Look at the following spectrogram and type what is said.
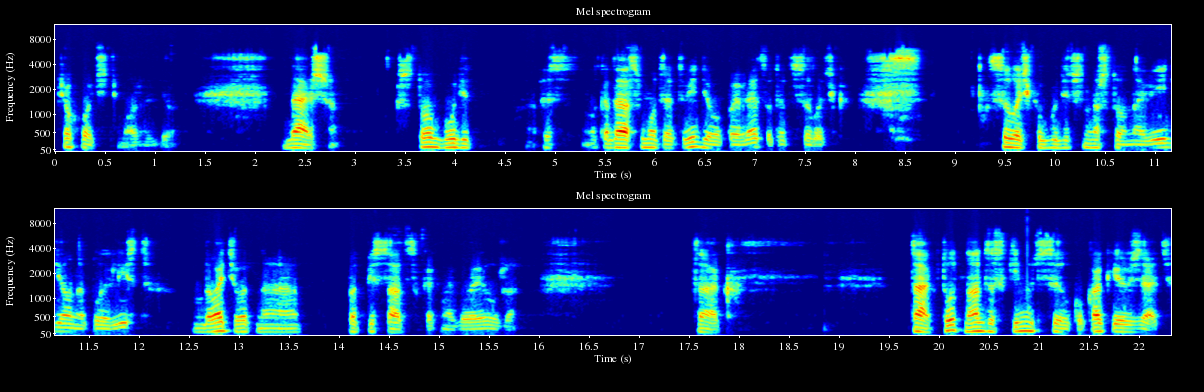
Что хочете, можно сделать. Дальше что будет, когда смотрят видео, появляется вот эта ссылочка. Ссылочка будет на что? На видео, на плейлист. Ну, давайте вот на подписаться, как я говорил уже. Так. Так, тут надо скинуть ссылку. Как ее взять?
